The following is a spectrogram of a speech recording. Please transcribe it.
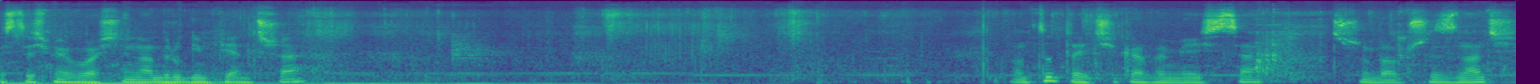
Jesteśmy właśnie na drugim piętrze. No tutaj ciekawe miejsce, trzeba przyznać.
